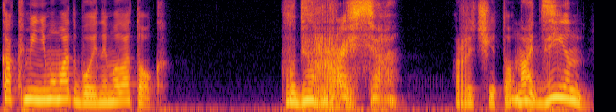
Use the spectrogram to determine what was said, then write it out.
как минимум отбойный молоток. «Убирайся!» — рычит он. «Один!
